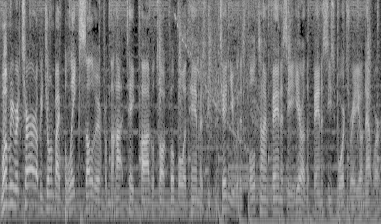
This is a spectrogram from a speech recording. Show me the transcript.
When we return, I'll be joined by Blake Sullivan from the Hot Take Pod. We'll talk football with him as we continue with his full time fantasy here on the Fantasy Sports Radio Network.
